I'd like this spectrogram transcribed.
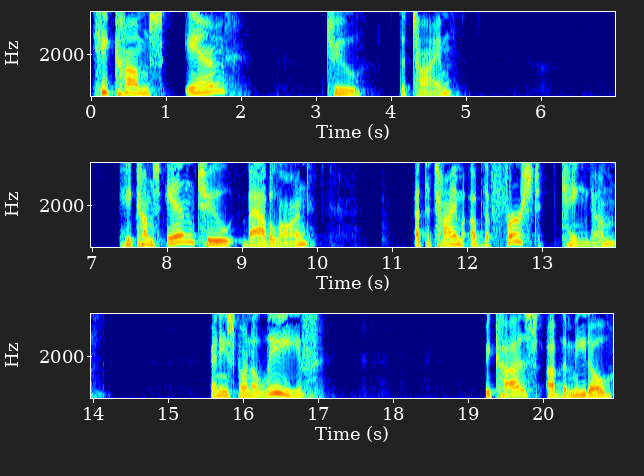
He comes in to the time he comes into Babylon at the time of the first kingdom, and he's going to leave because of the Medo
